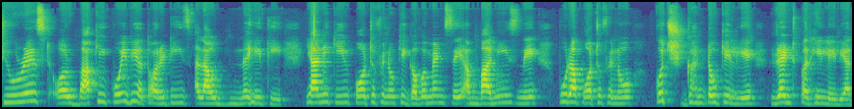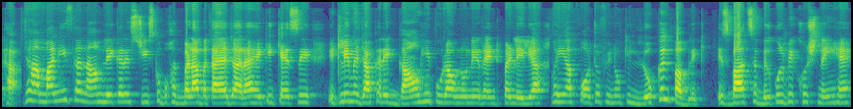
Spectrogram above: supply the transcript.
टूरिस्ट और बाकी कोई भी अथॉरिटीज़ अलाउड नहीं थी। यानी कि पोर्टोफिनो की गवर्नमेंट से अंबानीज ने पूरा पोर्टोफिनो कुछ घंटों के लिए रेंट पर ही ले लिया था। जहाँ अंबानी का नाम लेकर इस चीज़ को बहुत बड़ा बताया जा रहा है कि कैसे इटली में जाकर एक गाँव ही पूरा उन्होंने रेंट पर ले लिया। वहीं अब पोर्टोफिनो की लोकल पब्लिक इस बात से बिल्कुल भी खुश नहीं है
